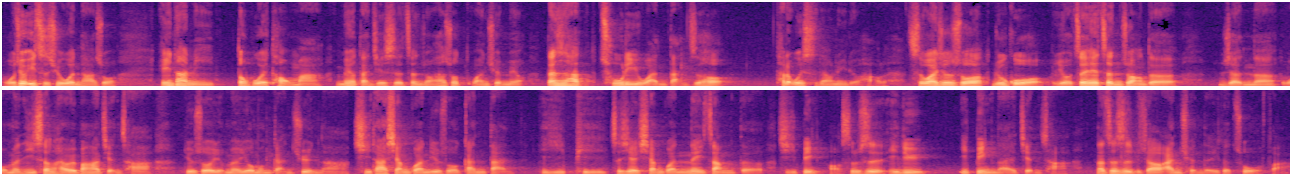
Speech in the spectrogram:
我就一直去问他说：“诶，那你都不会痛吗？没有胆结石的症状？”他说完全没有。但是他处理完胆之后，他的胃食道逆流好了。此外，就是说，如果有这些症状的人呢，我们医生还会帮他检查，比如说有没有幽门杆菌啊，其他相关，例如说肝胆胰脾这些相关内脏的疾病啊，是不是一律一并来检查？那这是比较安全的一个做法。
